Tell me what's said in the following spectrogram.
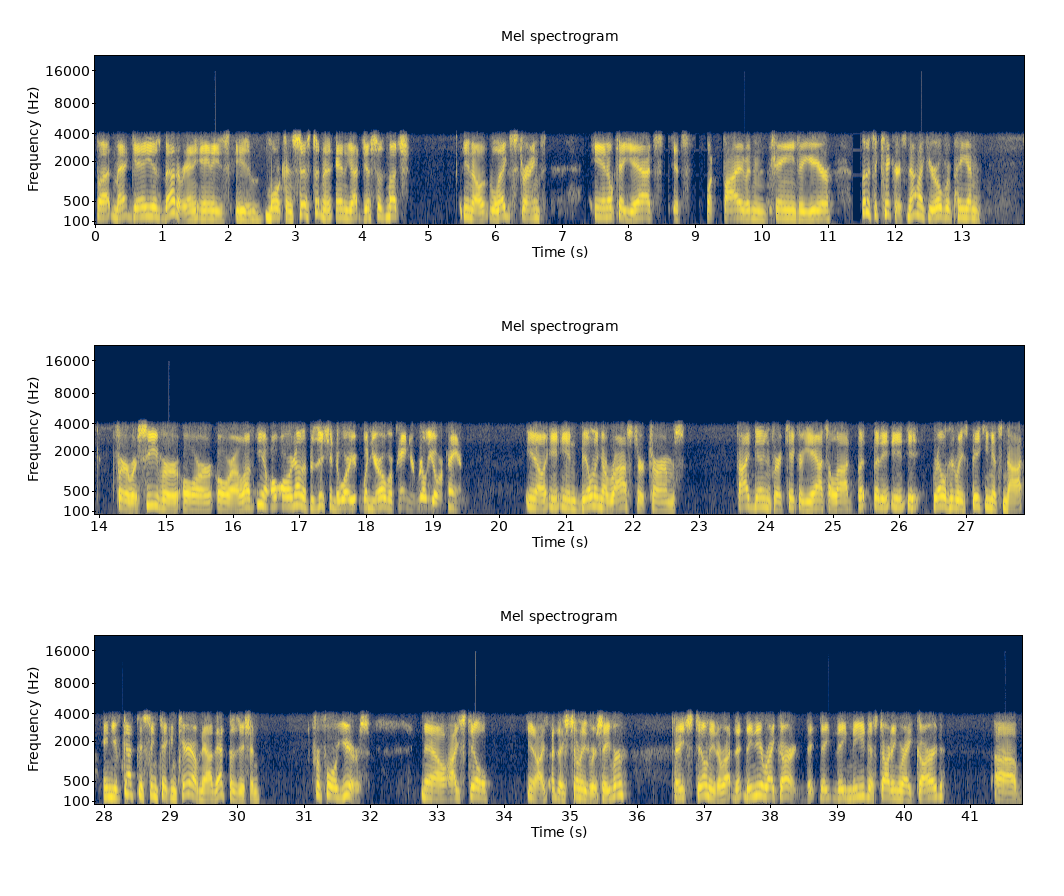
But Matt Gay is better, and, and he's he's more consistent, and, and got just as much, you know, leg strength. And okay, yeah, it's it's what five and change a year, but it's a kicker. It's not like you're overpaying for a receiver or or a left, you know, or, or another position to where you're, when you're overpaying, you're really overpaying. You know, in, in building a roster terms, five million for a kicker, yeah, it's a lot, but but it, it, it, relatively speaking, it's not. And you've got this thing taken care of now, that position, for four years. Now, I still, you know, I, they still need a receiver. They still need a right. They need a right guard. They they, they need a starting right guard. Uh,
